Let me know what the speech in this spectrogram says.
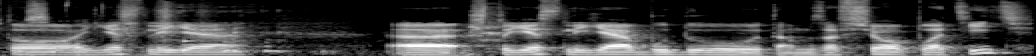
что если я Э, что если я буду там за все платить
